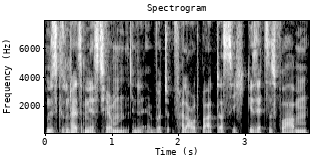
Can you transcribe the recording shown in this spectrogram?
Bundesgesundheitsministerium wird verlautbart, dass sich Gesetzesvorhaben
